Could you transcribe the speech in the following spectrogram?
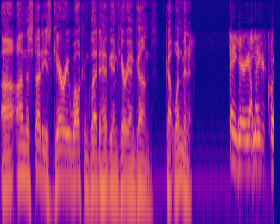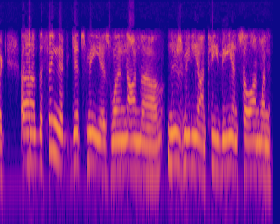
Uh, on the studies, Gary, welcome. Glad to have you on Gary on Guns. Got one minute. Hey, Gary, I'll make it quick. Uh, the thing that gets me is when on the news media, on TV, and so on, when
